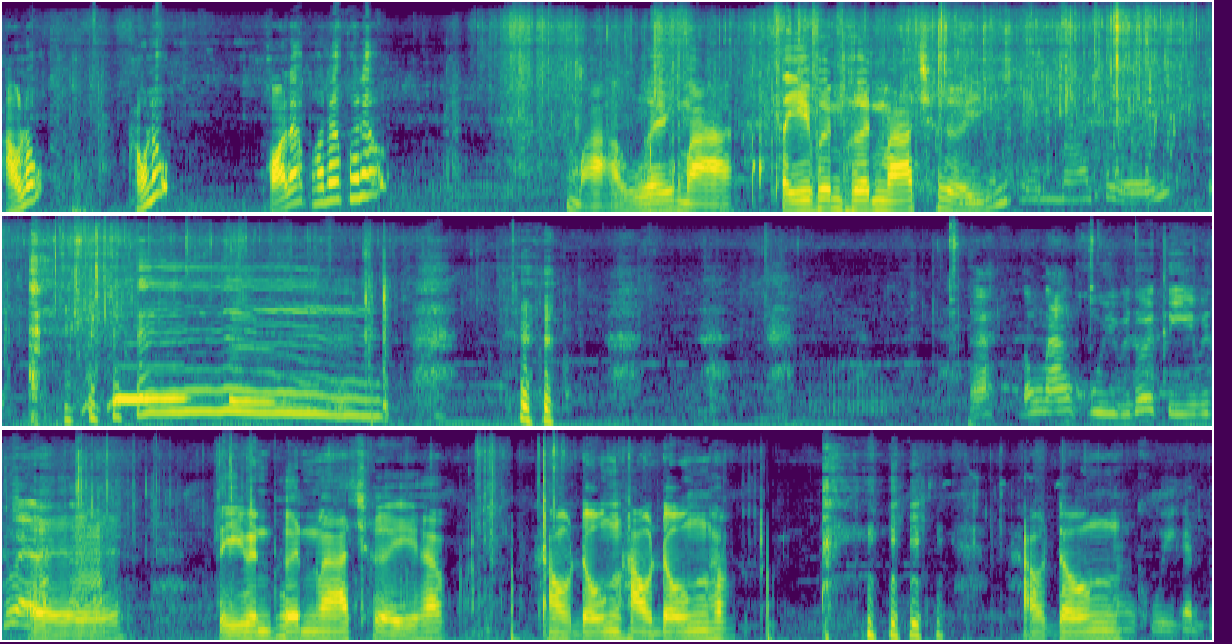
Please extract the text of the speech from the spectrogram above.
เอาแล้ว เอาแล้ว พอแล้ว พอแล้ว พอแล้ว มาเว้ย มา ตีเพลินๆมาเฉย เป็นมาเฉยนะต้องนั่งคุยไปด้วยตีไปด้วยเอนะอ ตีเพลินๆมาเฉยครับ เห่าดงเห่าดงครับ เห่าดงนั่งคุยกันเพ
